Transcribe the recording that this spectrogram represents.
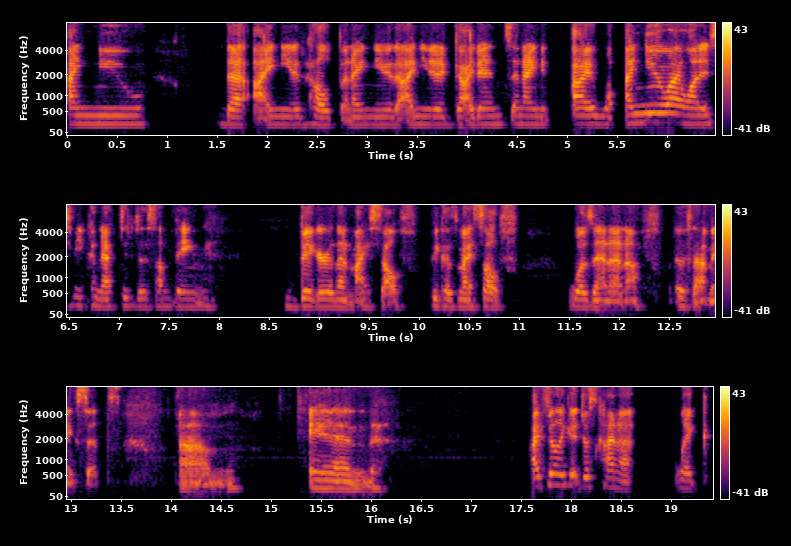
I knew that I needed help and I knew that I needed guidance and I I I knew I wanted to be connected to something bigger than myself because myself wasn't enough if that makes sense. Um and I feel like it just kind of like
